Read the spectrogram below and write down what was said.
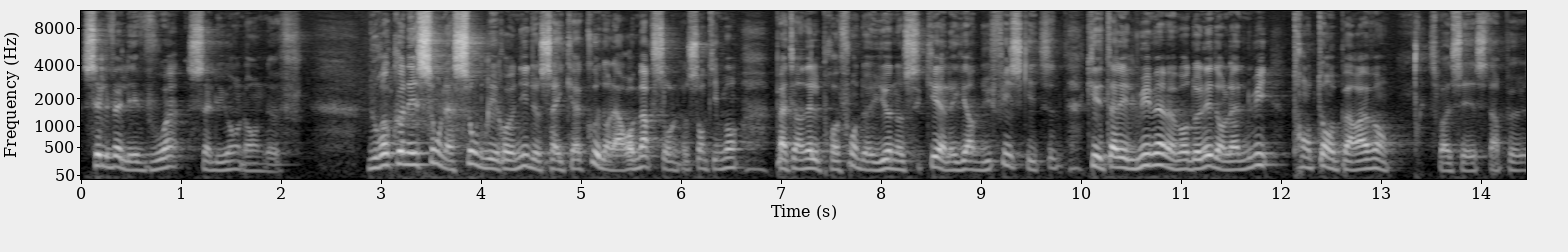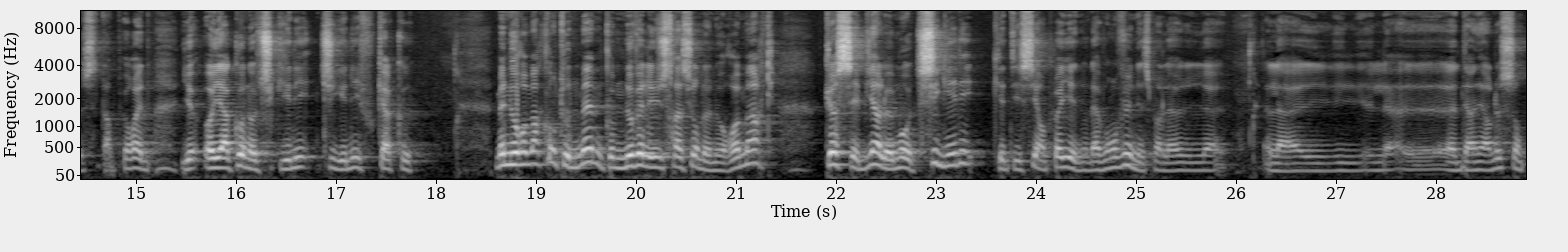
s'élevaient les voix saluant l'an neuf. Nous reconnaissons la sombre ironie de Saikaku dans la remarque sur le sentiment paternel profond de Yonosuke à l'égard du fils qu'il est allé lui-même abandonner dans la nuit 30 ans auparavant. C'est un, peu, raide. Oyako no chigiri, chigiri fukaku. Mais nous remarquons tout de même, comme nouvelle illustration de nos remarques, que c'est bien le mot chigiri qui est ici employé. Nous l'avons vu, n'est-ce pas dernière leçon.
